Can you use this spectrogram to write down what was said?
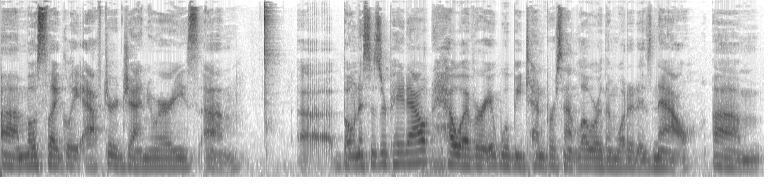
uh, most likely after January's um, uh, bonuses are paid out. However, it will be ten percent lower than what it is now. Um,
